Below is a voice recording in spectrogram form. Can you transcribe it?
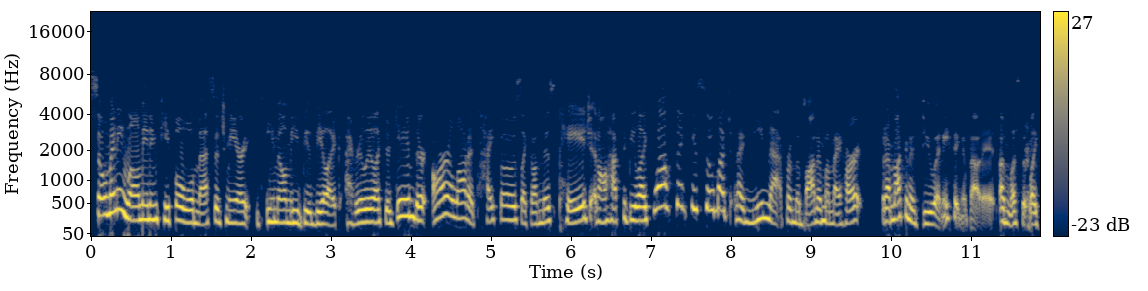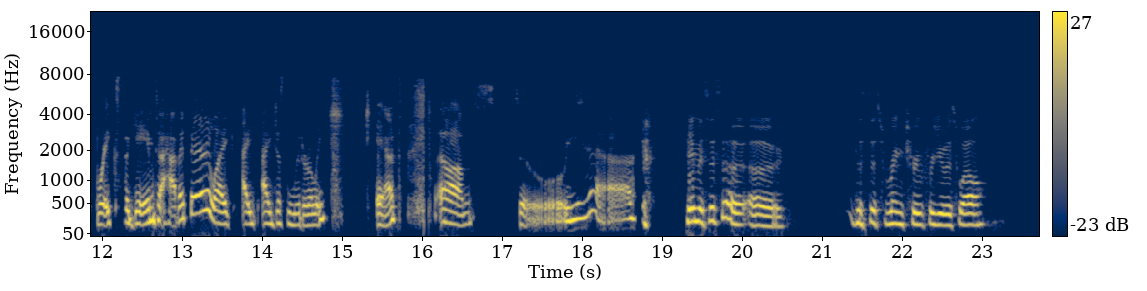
so many well-meaning people will message me or email me be, be like i really like your game there are a lot of typos like on this page and i'll have to be like well thank you so much and i mean that from the bottom of my heart but i'm not going to do anything about it unless it like breaks the game to have it there like i, I just literally can't um so yeah Tim, is this a, a does this ring true for you as well?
